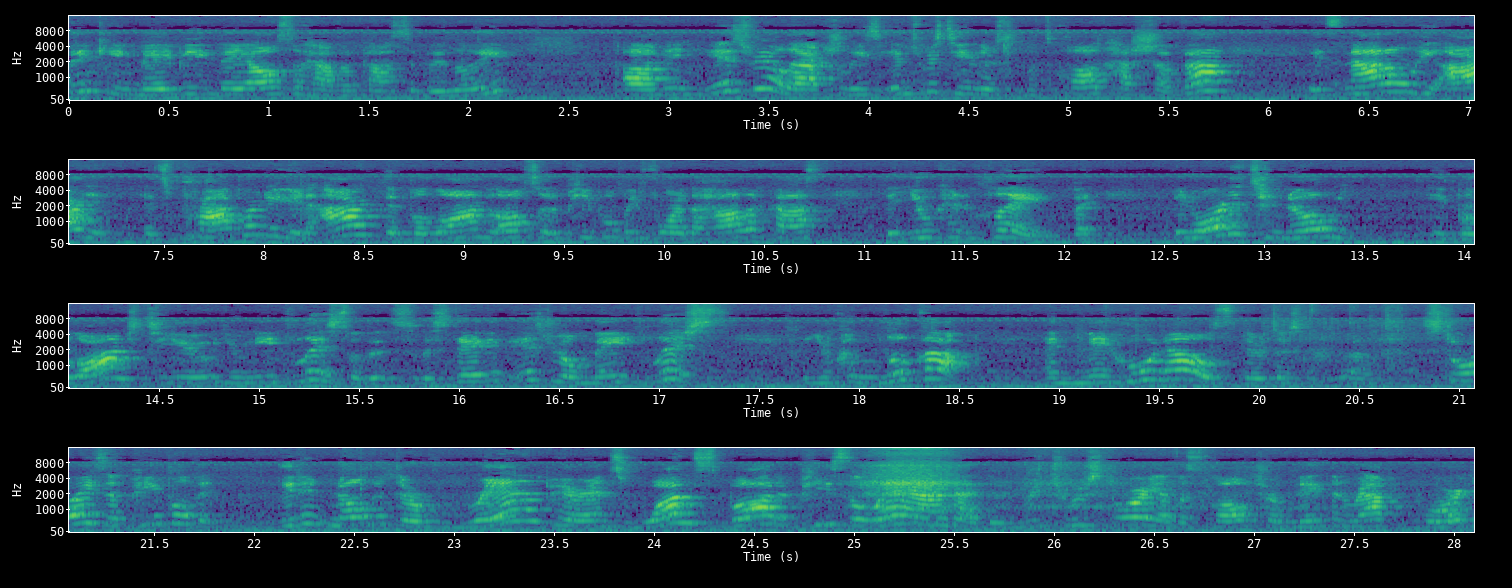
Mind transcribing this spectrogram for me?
thinking maybe they also have a possibility. Um, in Israel, actually, it's interesting. There's what's called hashava. It's not only art; it's property and art that belonged also to people before the Holocaust that you can claim. But in order to know it belongs to you, you need lists. So the, so the state of Israel made lists that you can look up. And may, who knows? There's a, uh, stories of people that didn't know that their grandparents once bought a piece of land. The true story of a sculptor of Nathan Rapoport.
